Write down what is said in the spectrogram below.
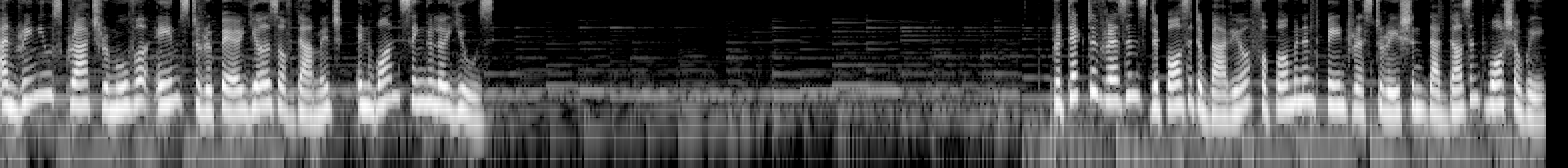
and renew scratch remover aims to repair years of damage in one singular use. Protective resins deposit a barrier for permanent paint restoration that doesn't wash away,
